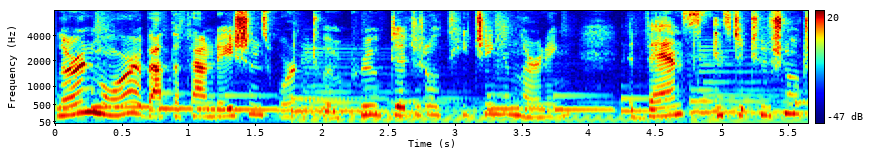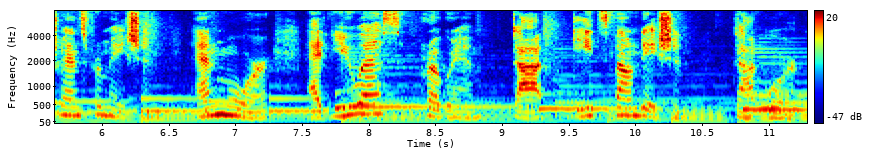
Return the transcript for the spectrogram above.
Learn more about the Foundation's work to improve digital teaching and learning, advance institutional transformation, and more at usprogram.gatesfoundation.org.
